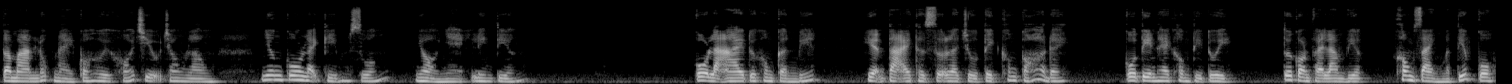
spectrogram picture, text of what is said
Tâm An lúc này có hơi khó chịu trong lòng, nhưng cô lại kìm xuống, nhỏ nhẹ lên tiếng. Cô là ai tôi không cần biết. Hiện tại thật sự là chủ tịch không có ở đây. Cô tin hay không thì tùy. Tôi còn phải làm việc, không rảnh mà tiếp cô.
